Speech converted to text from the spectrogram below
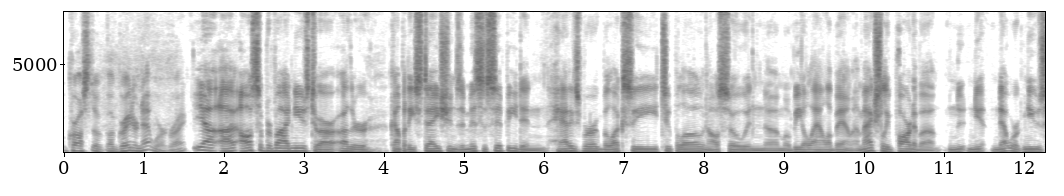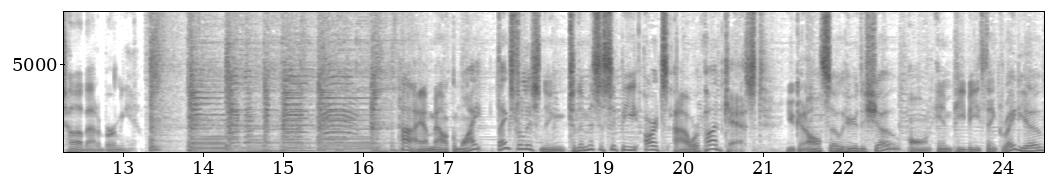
across the a greater network, right? Yeah, I also provide news to our other company stations in Mississippi, in Hattiesburg, Biloxi, Tupelo, and also in uh, Mobile, Alabama. I'm actually part of a network news hub out of Birmingham. Hi, I'm Malcolm White. Thanks for listening to the Mississippi Arts Hour podcast. You can also hear the show on MPB Think Radio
